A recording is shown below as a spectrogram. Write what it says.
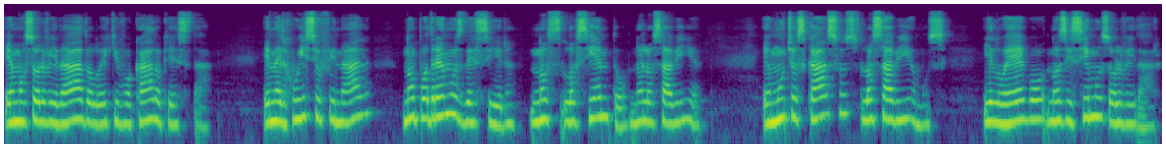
hemos olvidado lo equivocado que está. En el juicio final no podremos decir, no, lo siento, no lo sabía. En muchos casos lo sabíamos y luego nos hicimos olvidar,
